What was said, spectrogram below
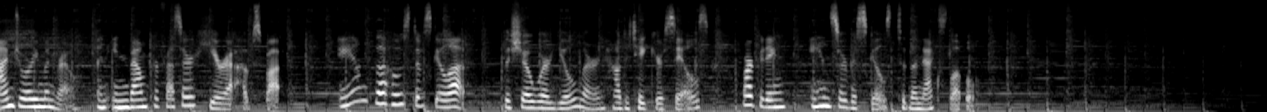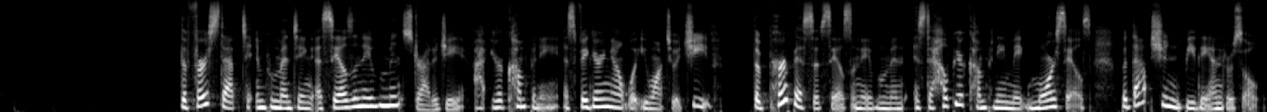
I'm Jory Monroe, an inbound professor here at HubSpot, and the host of Skill Up, the show where you'll learn how to take your sales, marketing, and service skills to the next level. The first step to implementing a sales enablement strategy at your company is figuring out what you want to achieve. The purpose of sales enablement is to help your company make more sales, but that shouldn't be the end result.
